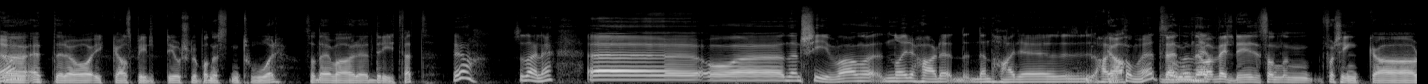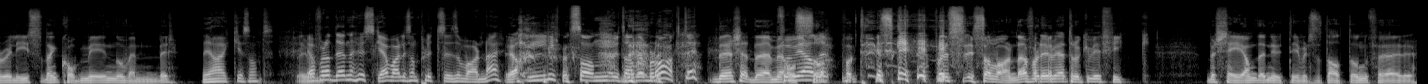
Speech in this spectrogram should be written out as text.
Ja. Uh, etter å ikke ha spilt i Oslo på nesten to år. Så det var eh, dritfett. Ja, så deilig. Uh, og eh, den skiva, når har det Den har, eh, har jo Ja, kommet. Den, Den, det var veldig sånn forsinka release. Den kom i november. Ja, ikke sant. Ja, for den husker jeg var liksom plutselig så var den der. Ja. Litt sånn ut av det blå-aktig. Det skjedde med oss òg, hadde- faktisk. Plutselig så var den der. Fordi jeg tror ikke vi fikk beskjed om den utgivelsesdatoen før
